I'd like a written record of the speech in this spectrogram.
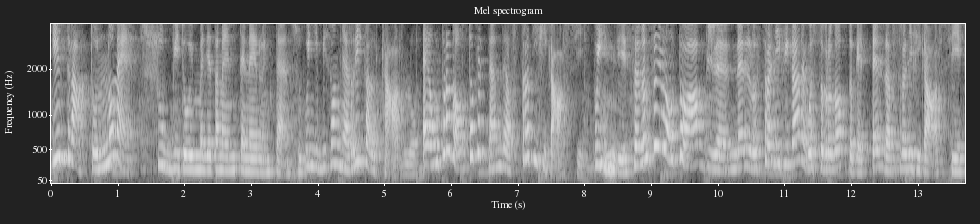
Il tratto non è subito immediatamente nero intenso quindi bisogna ricalcarlo. È un prodotto che tende a stratificarsi. Quindi se non sei molto abile nello stratificare questo prodotto che tende a stratificarsi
